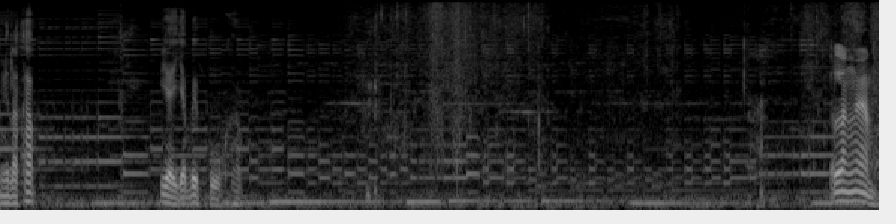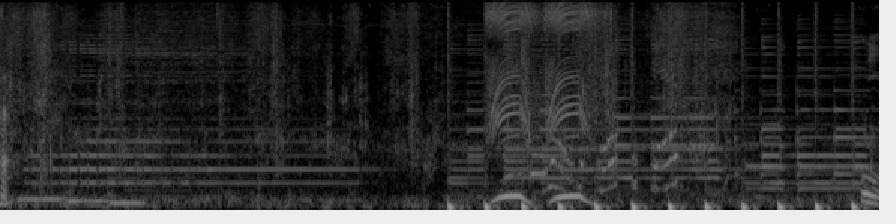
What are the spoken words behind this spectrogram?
นี่แหละครับเบียอย่าไปปลูกครับ กำลังงามครับนี่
